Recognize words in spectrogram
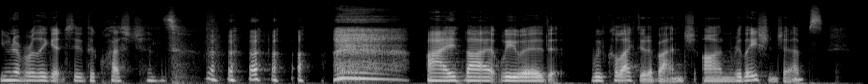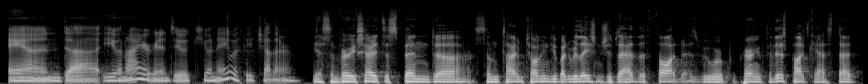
you never really get to the questions. I thought we would. We've collected a bunch on relationships, and uh, you and I are going to do a Q and A with each other. Yes, I'm very excited to spend uh, some time talking to you about relationships. I had the thought as we were preparing for this podcast that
